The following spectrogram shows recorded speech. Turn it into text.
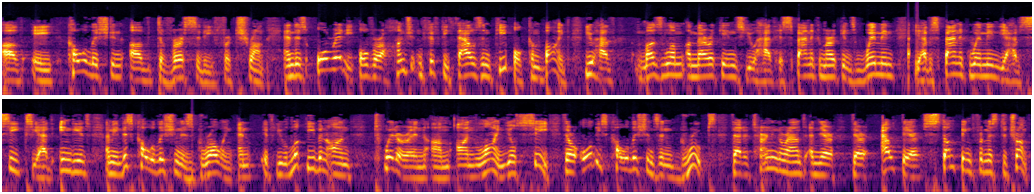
of a coalition of diversity for Trump. And there's already over 150,000 people combined. You have Muslim Americans, you have Hispanic Americans, women, you have Hispanic women, you have Sikhs, you have Indians. I mean, this coalition is growing. And if you look even on Twitter and um, online, you'll see there are all these coalitions and groups that are turning around and they're, they're out there stumping for Mr. Trump.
